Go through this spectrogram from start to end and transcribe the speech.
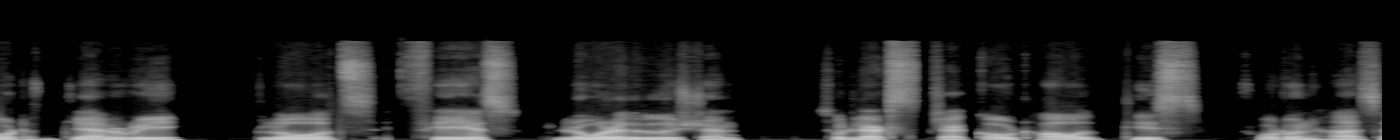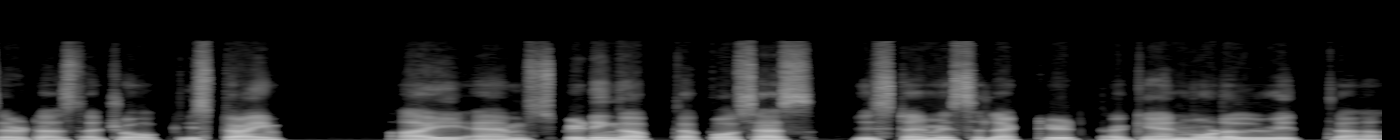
lot of jewelry clothes face low resolution so let's check out how this photo enhancer does the job this time i am speeding up the process this time i selected the GAN model with the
